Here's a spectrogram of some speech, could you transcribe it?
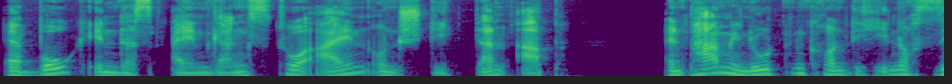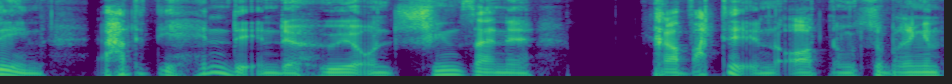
Er bog in das Eingangstor ein und stieg dann ab. Ein paar Minuten konnte ich ihn noch sehen. Er hatte die Hände in der Höhe und schien seine Krawatte in Ordnung zu bringen.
